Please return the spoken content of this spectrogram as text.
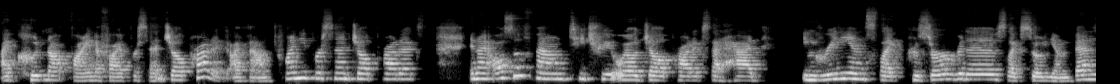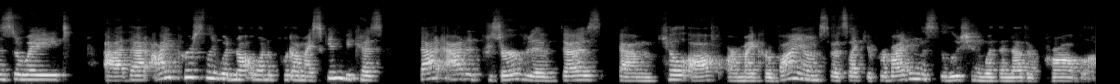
I could not find a 5% gel product. I found 20% gel products. And I also found tea tree oil gel products that had ingredients like preservatives, like sodium benzoate, uh, that I personally would not want to put on my skin because that added preservative does um, kill off our microbiome. So it's like you're providing the solution with another problem.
